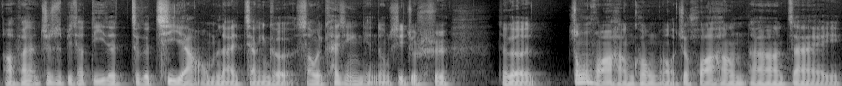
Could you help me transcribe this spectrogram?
啊，反正就是比较低的这个气压。我们来讲一个稍微开心一点的东西，就是这个中华航空哦，就华航，它在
